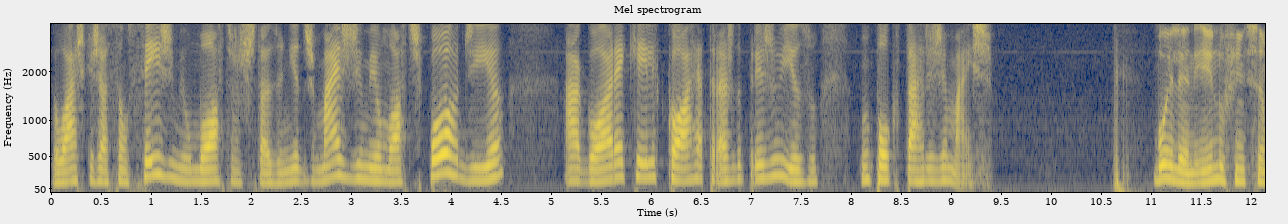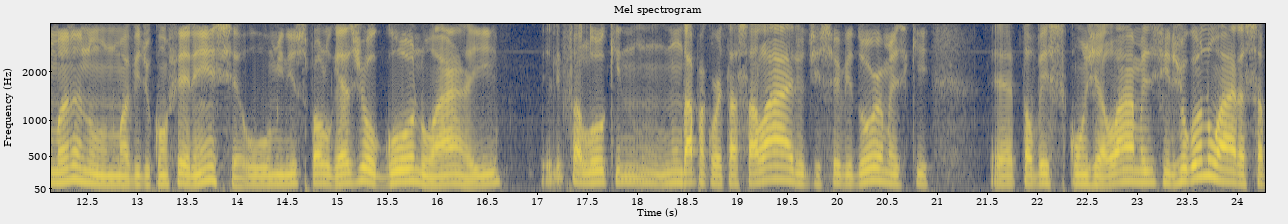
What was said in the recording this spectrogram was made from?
eu acho que já são 6 mil mortos nos Estados Unidos, mais de mil mortos por dia, agora é que ele corre atrás do prejuízo. Um pouco tarde demais. Bom, Helene, e no fim de semana, numa videoconferência, o ministro Paulo Guedes jogou no ar aí. Ele falou que não dá para cortar salário de servidor, mas que é, talvez congelar, mas enfim, ele jogou no ar essa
